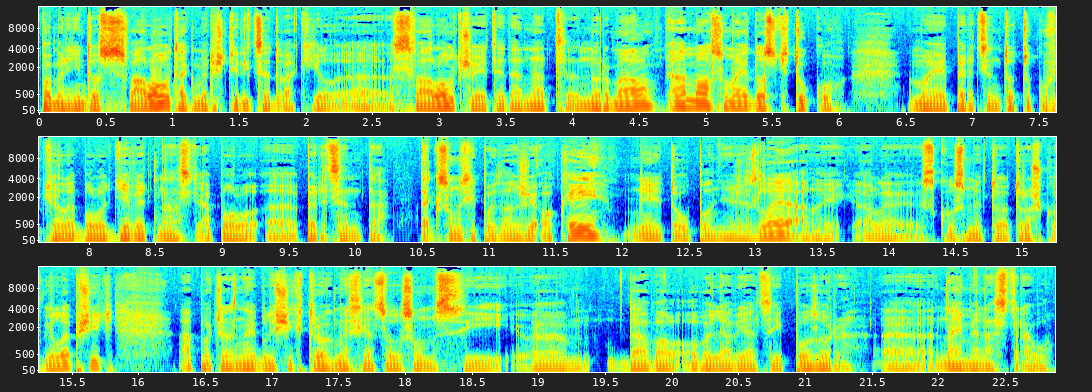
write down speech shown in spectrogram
pomerne dosť svalov, takmer 42 kg e, svalov, čo je teda nad normál. A mal som aj dosť tuku. Moje percento tuku v tele bolo 19,5%. tak som si povedal, že OK, nie je to úplne že zlé, ale, ale skúsme to trošku vylepšiť a počas najbližších troch mesiacov som si um, dával oveľa viacej pozor uh, najmä na stravu.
